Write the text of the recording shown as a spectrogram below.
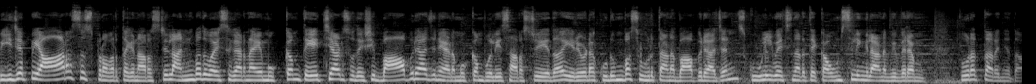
B J P R S S പ്രവർത്തകൻ അറസ്റ്റിൽ അൻപത് വയസ്സുകാരനായ മുക്കം തേച്ചിയാട് സ്വദേശി ബാബുരാജനെയാണ് മുക്കം പോലീസ് അറസ്റ്റ് ചെയ്തത്. ഇരയുടെ കുടുംബ സുഹൃത്താണ് ബാബുരാജൻ. സ്കൂളിൽ വെച്ച് നടത്തിയ കൗൺസിലിംഗിലാണ് വിവരം പുറത്തറിഞ്ഞത്.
